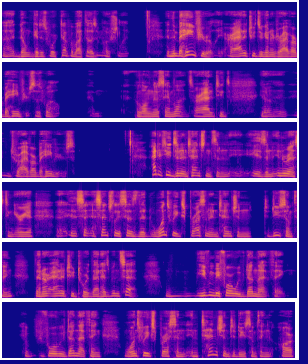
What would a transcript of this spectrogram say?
uh, don't get as worked up about those emotionally. And then behaviorally, our attitudes are going to drive our behaviors as well. Um, along those same lines, our attitudes, you know, drive our behaviors. Attitudes and intentions is an interesting area. Uh, it essentially says that once we express an intention to do something, then our attitude toward that has been set. Even before we've done that thing, before we've done that thing, once we express an intention to do something, or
